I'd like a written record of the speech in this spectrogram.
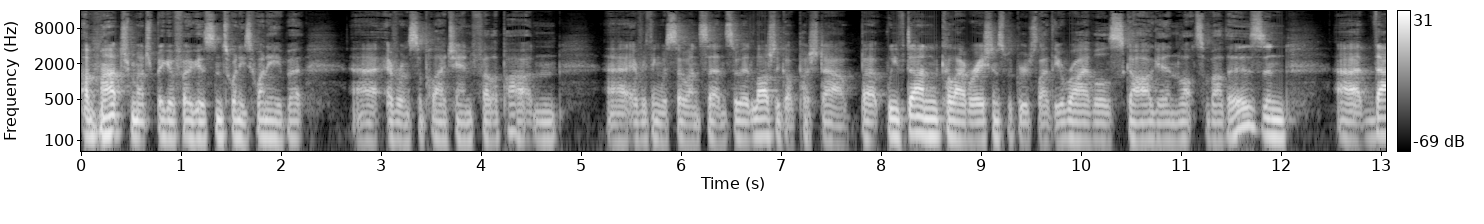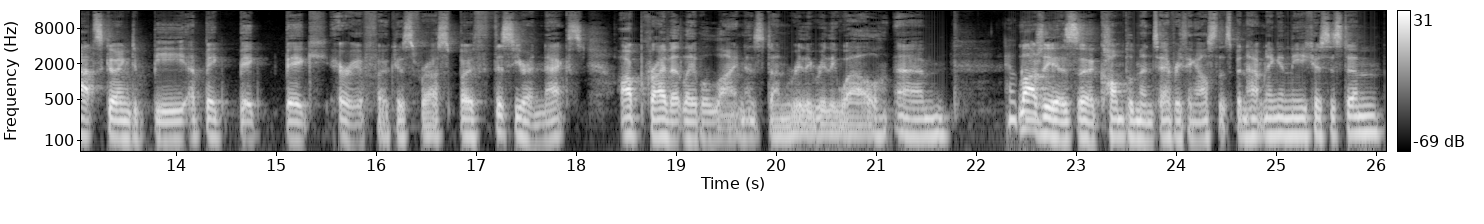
a much, much bigger focus in 2020, but uh, everyone's supply chain fell apart and uh, everything was so uncertain. So it largely got pushed out. But we've done collaborations with groups like The Arrivals, Skagen, lots of others. And uh, that's going to be a big, big, big area of focus for us, both this year and next. Our private label line has done really, really well. Um, okay. Largely as a complement to everything else that's been happening in the ecosystem.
